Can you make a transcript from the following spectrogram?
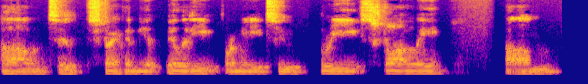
um, to strengthen the ability for me to breathe strongly, um,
